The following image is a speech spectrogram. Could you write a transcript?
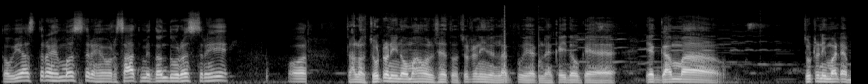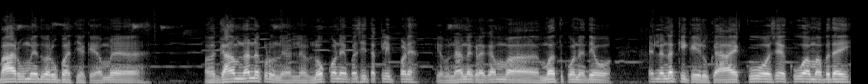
तो व्यस्त रहे मस्त रहे और साथ में तंदुरस्त रहे और ચાલો ચૂંટણીનો માહોલ છે તો ચૂંટણીને લગતું એકને કહી દઉં કે એક ગામમાં ચૂંટણી માટે બાર ઉમેદવાર ઊભા થયા કે અમે હવે ગામ નાનકડું ને એટલે લોકોને પછી તકલીફ પડે કે નાનકડા ગામમાં મત કોને દેવો એટલે નક્કી કર્યું કે આ એક કૂવો છે કૂવામાં બધાય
